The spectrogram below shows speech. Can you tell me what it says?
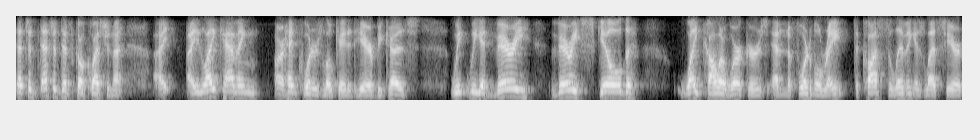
that's a that's a difficult question. I, I I like having our headquarters located here because we we get very collar workers at an affordable rate. The cost of living is less here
